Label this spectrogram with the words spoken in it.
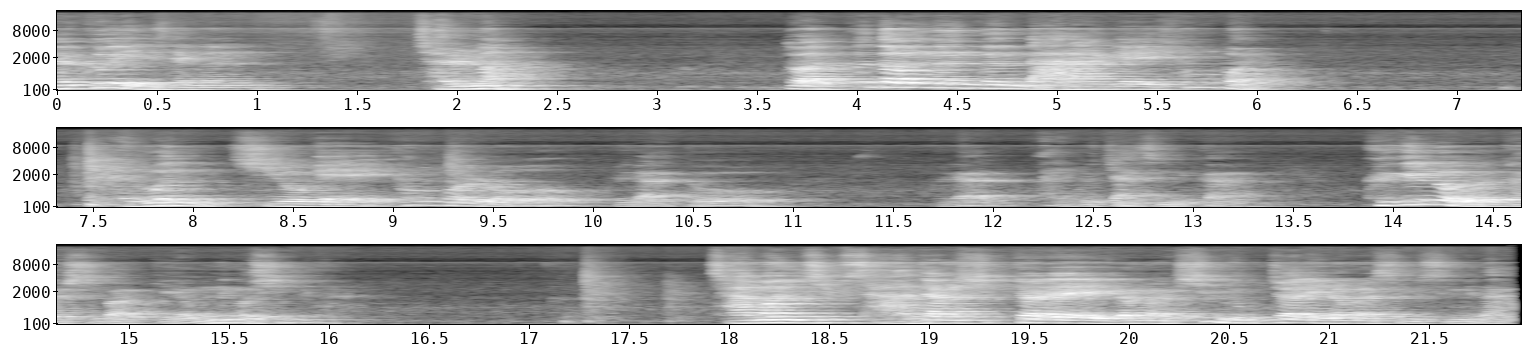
그 인생은 절망 또한 끝없는 그 나락의 형벌 결국은 지옥의 형벌로 우리가 또 우리가 알고 있지 않습니까? 그 길로 갈 수밖에 없는 것입니다. 잠언 24장 10절에 이런 말, 16절에 이런 말씀이 있습니다.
